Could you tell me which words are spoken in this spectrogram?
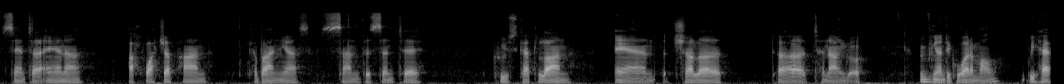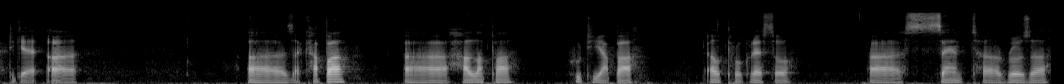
Santa Ana, Ahuachapan, Cabañas, San Vicente, Cuscatlan, and Chala uh, Tenango. Moving on to Guatemala, we have to get uh, uh, Zacapa, uh, Jalapa, Jutiapa, El Progreso, uh, Santa Rosa,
